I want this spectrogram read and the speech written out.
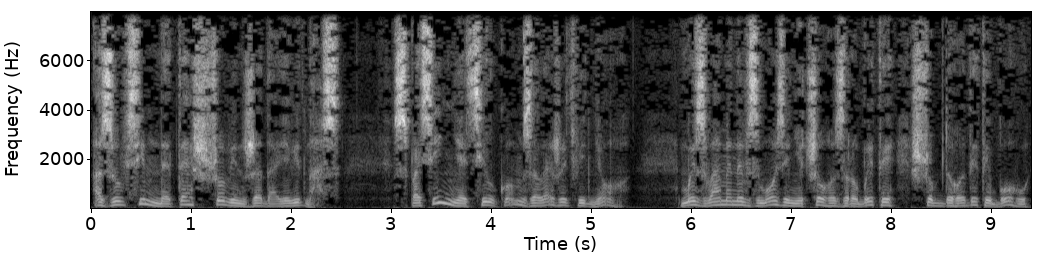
а зовсім не те, що Він жадає від нас. Спасіння цілком залежить від нього. Ми з вами не в змозі нічого зробити, щоб догодити Богу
